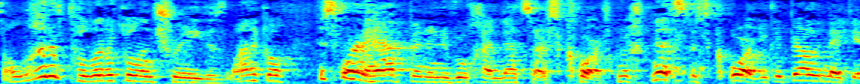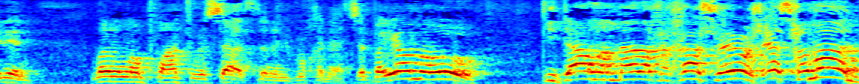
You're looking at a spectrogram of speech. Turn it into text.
It's a lot of political intrigue. There's a lot of this wouldn't happen in Nebuchadnezzar's court. Nebuchadnezzar's court, you could barely make it in, let alone plot to assassinate Nebuchadnezzar. Bayomahu, Gidal HaMelech Achashverosh, Es Haman.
